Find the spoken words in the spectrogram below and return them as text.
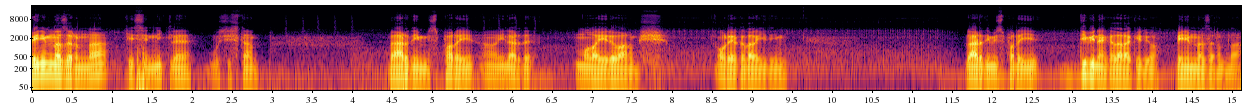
Benim nazarımda kesinlikle bu sistem verdiğimiz parayı Aa, ileride mola yeri varmış. Oraya kadar gideyim. Verdiğimiz parayı dibine kadar hak ediyor benim nazarımda.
